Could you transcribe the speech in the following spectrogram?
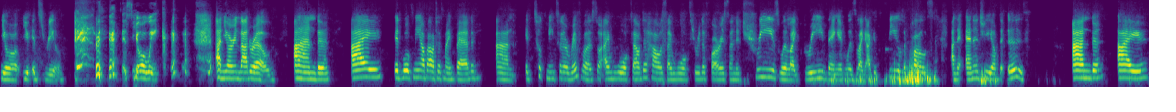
you're you it's real. it's you're awake and you're in that realm. And uh, I it woke me up out of my bed and it took me to a river. So I walked out the house, I walked through the forest, and the trees were like breathing. It was like I could feel the pulse and the energy of the earth. And I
